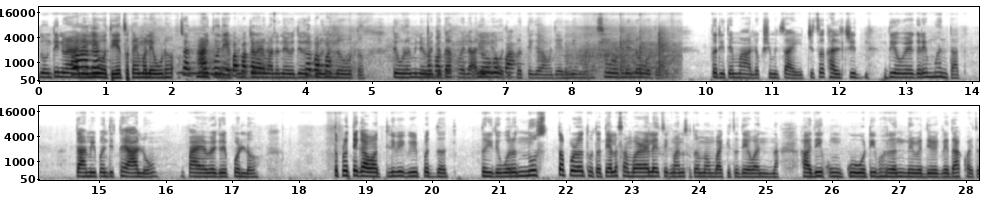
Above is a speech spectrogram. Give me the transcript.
दोन तीन वेळा आलेली होती. याचं काही मला एवढं माहिती नाही पण जेवढं. मला नैवेद्य बनवून. दिलं होतं तेवढं मी नैवेद्य दाखवायला आलेली होते. प्रत्येक गावामध्ये यांनी आम्हाला सोडलेलं होतं. तरी ते महालक्ष्मीचं आहे. जिचं खालची देव वगैरे म्हणतात. तर आम्ही पण तिथे आलो. पाया वगैरे पडलं. तर प्रत्येक गावातली वेगवेगळी पद्धत. तरी ते वरण नुसता पळत होता. त्याला सांभाळायलाच एक माणूस होता. मग बाकीचं देवांना हळदी कुंकू ओटी भरण नैवेद्य वगैरे दाखवायचं.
